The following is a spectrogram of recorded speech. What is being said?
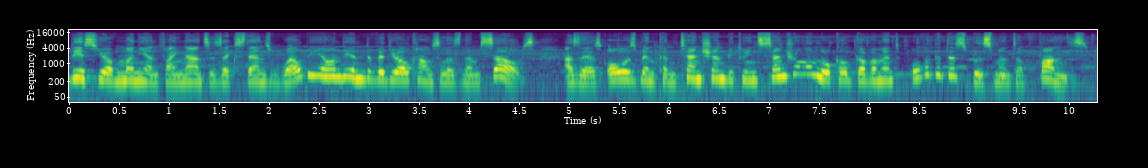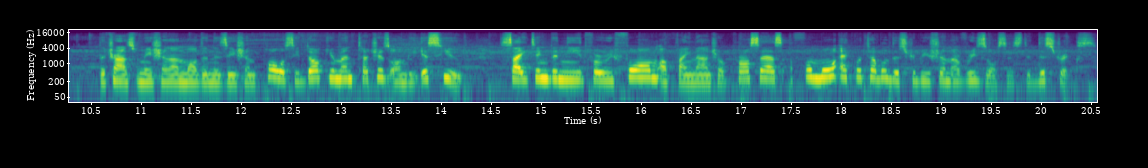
the issue of money and finances extends well beyond the individual councillors themselves, as there has always been contention between central and local government over the disbursement of funds. The Transformation and Modernization Policy document touches on the issue, citing the need for reform of financial process for more equitable distribution of resources to districts.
